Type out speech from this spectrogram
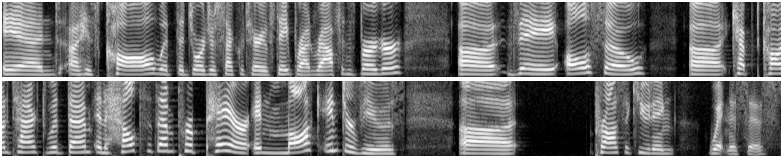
and uh, his call with the Georgia Secretary of State, Brad Raffensperger. Uh, they also uh, kept contact with them and helped them prepare in mock interviews uh, prosecuting witnesses.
